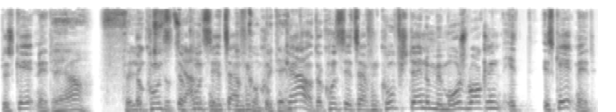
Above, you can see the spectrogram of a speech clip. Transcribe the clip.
das geht nicht. Ja, völlig Da kannst, da kannst du jetzt auf den Kopf, genau, da kannst du jetzt auf den Kopf stehen und mit dem Arsch wackeln, es geht nicht.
